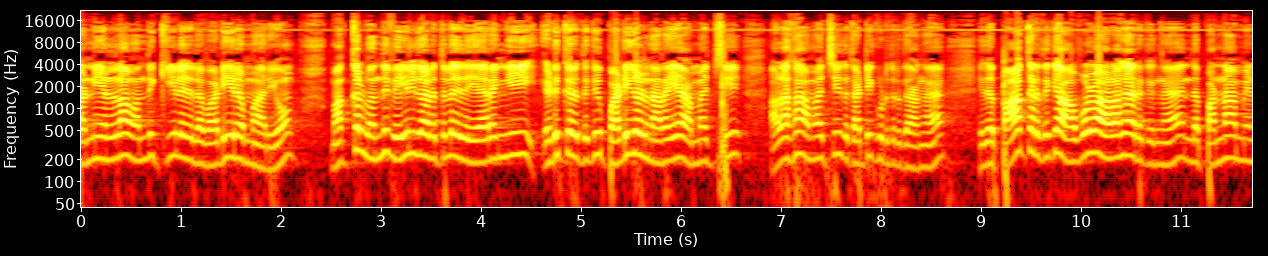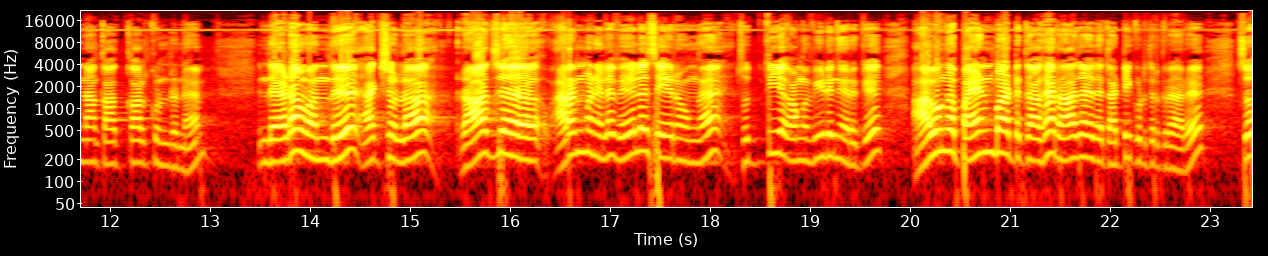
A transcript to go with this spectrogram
தண்ணியெல்லாம் வந்து கீழே இதில் வடிகிற மாதிரியும் மக்கள் வந்து வெயில் காலத்தில் இதை இறங்கி எடுக்கிறதுக்கு படிகள் நிறைய அமைச்சு அழகாக அமைச்சு இதை கட்டி கொடுத்துருக்காங்க. இதை பார்க்குறதுக்கு அவ்வளோ அழகாக இருக்குங்க. இந்த பண்ணாமீனா காக்கால் குண்டுன்னு இந்த இடம் வந்து ஆக்சுவலாக ராஜ அரண்மனையில் வேலை செய்கிறவங்க சுற்றி அவங்க வீடுங்க இருக்குது அவங்க பயன்பாட்டுக்காக ராஜா இதை கட்டி கொடுத்துருக்குறாரு. ஸோ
